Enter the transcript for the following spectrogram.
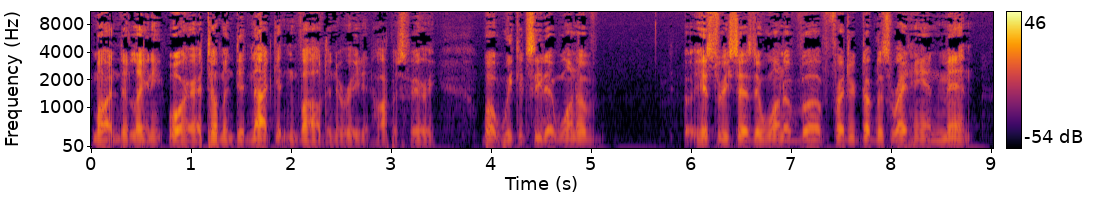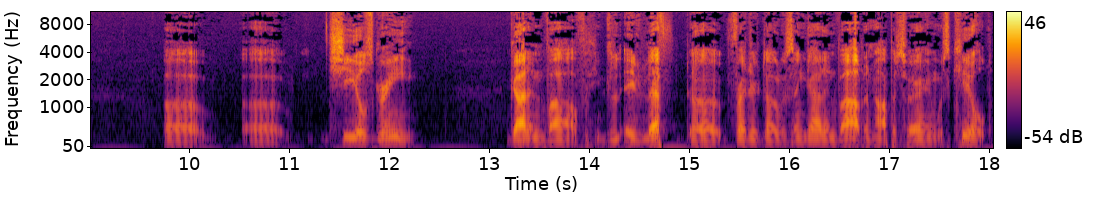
Martin Delany or Harriet Tubman did not get involved in the raid at Harper's Ferry. But we could see that one of uh, history says that one of uh, Frederick Douglass' right hand men, uh, uh, Shields Green, got involved. He, he left Frederick Douglass and got involved in Harper's Ferry and was killed.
